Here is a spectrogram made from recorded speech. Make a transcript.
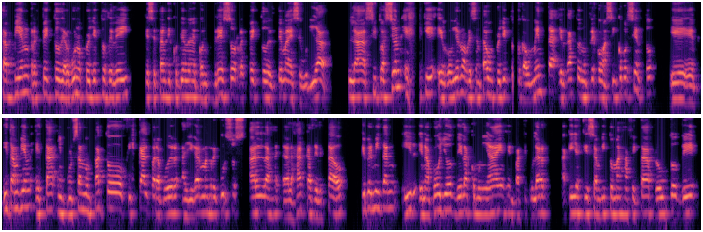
también respecto de algunos proyectos de ley que se están discutiendo en el Congreso respecto del tema de seguridad. La situación es que el gobierno ha presentado un proyecto que aumenta el gasto en un 3,5%, eh, y también está impulsando un pacto fiscal para poder allegar más recursos a las, arcas del Estado que permitan ir en apoyo de las comunidades, en particular aquellas que se han visto más afectadas producto de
